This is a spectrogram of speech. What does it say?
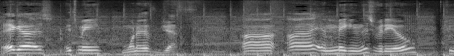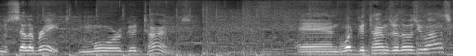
Hey guys, it's me, 1F Jef. Uh, I am making this video to celebrate more good times. And what good times are those, you ask?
